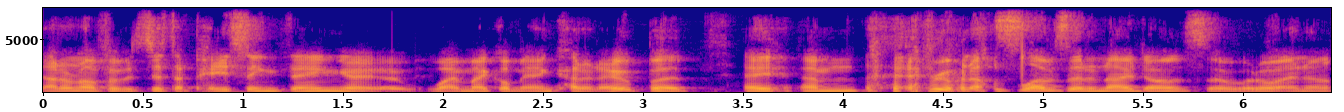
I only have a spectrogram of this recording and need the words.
I don't know if it was just a pacing thing, uh, why Michael Mann cut it out, but hey, um, everyone else loves it and I don't, so what do I know?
